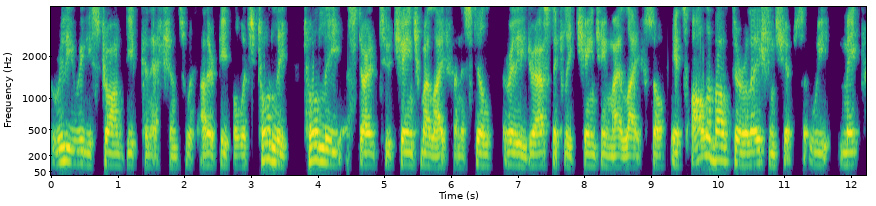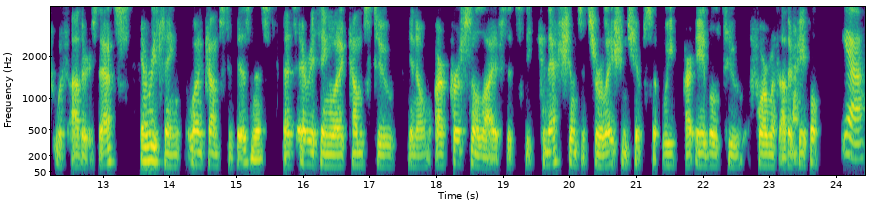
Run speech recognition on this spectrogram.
really, really strong, deep connections with other people, which totally totally started to change my life and is still really drastically changing my life. So it's all about the relationships that we make with others. That's everything when it comes to business. That's everything when it comes to, you know, our personal lives. It's the connections, it's relationships that we are able to form with other people. Yeah.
